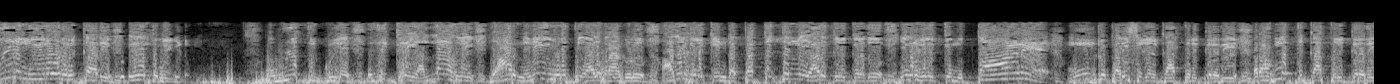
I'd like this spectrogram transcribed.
உள்ளம் உயிரோடு இருக்காது இழந்து போய்விடும். உள்ளத்திற்குள்ளே சிக்கரை அல்லாஹுவை யார் நினைவுறுத்தி வாழ்கிறார்களோ அவர்களுக்கு இந்த பத்துத்தன்மை யாருக்கு இருக்கிறதோ இவர்களுக்கு முத்தான மூன்று பரிசுகள் காத்திருக்கிறது. ரஹ்மத்து காத்திருக்கிறது.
